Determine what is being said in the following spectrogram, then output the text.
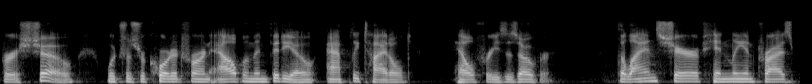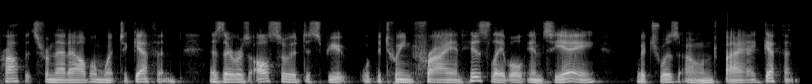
for a show, which was recorded for an album and video aptly titled Hell Freezes Over. The lion's share of Henley and Frey's profits from that album went to Geffen, as there was also a dispute between Frey and his label, MCA, which was owned by Geffen.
